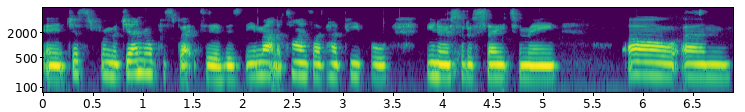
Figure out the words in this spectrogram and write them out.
uh, just from a general perspective, is the amount of times I've had people, you know, sort of say to me, oh, um,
